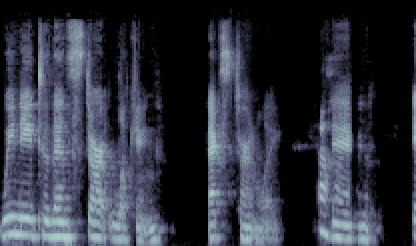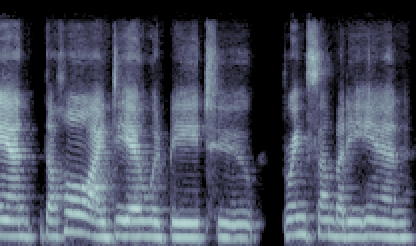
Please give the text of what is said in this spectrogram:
we need to then start looking externally Uh-huh. and and the whole idea would be to bring somebody in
